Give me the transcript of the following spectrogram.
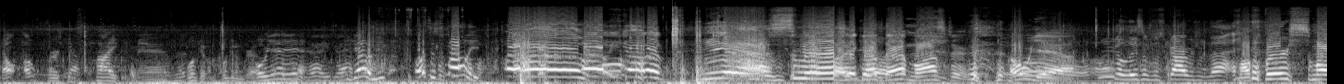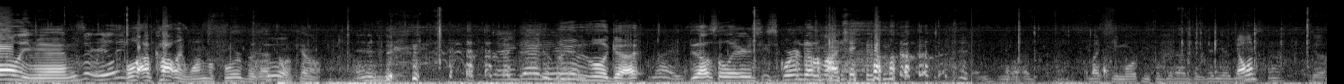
Oh, oh. Freaking pike, man. Look at him. Look at him grab. Oh, yeah, yeah. Yeah, you You got, got him. You got, oh, it's a smelly. Oh, you got him! Yes, man! Check out that monster. Oh yeah, oh. You're gonna lose some subscribers from that. my first smallie, man. Is it really? Well, I've caught like one before, but that don't count. there you go, dude. Look at this little guy. Nice. Dude, that was hilarious. He squirmed out of my hand. I'd like to see more people get out of the video game Going? stuff. Yeah.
